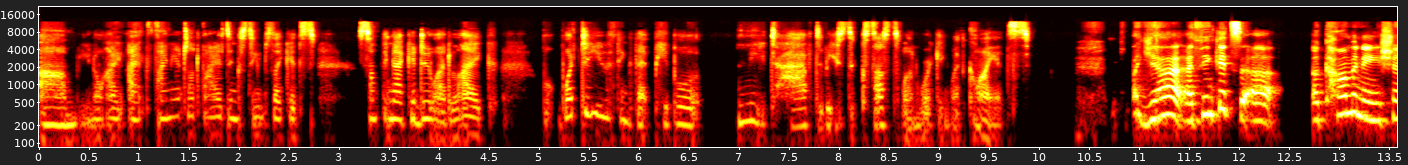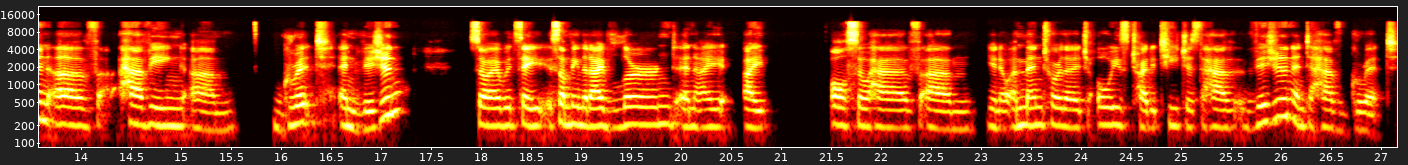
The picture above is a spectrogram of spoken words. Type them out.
um, you know, I, I financial advising seems like it's something I could do, I'd like. But what do you think that people need to have to be successful in working with clients? Yeah, I think it's a, a combination of having um, grit and vision. So I would say something that I've learned, and I I also have um, you know a mentor that I always try to teach is to have vision and to have grit.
